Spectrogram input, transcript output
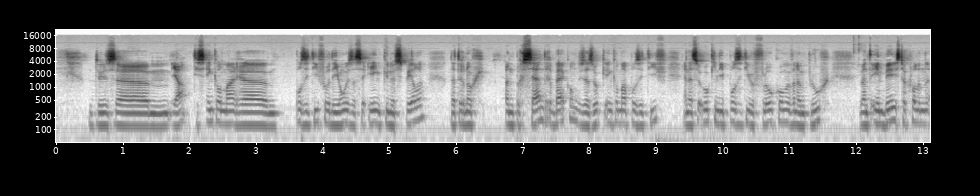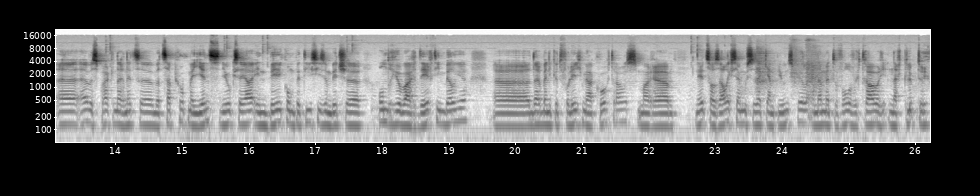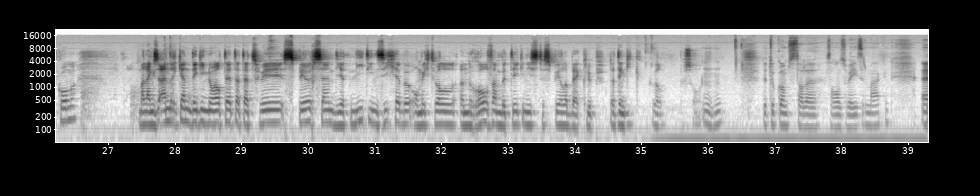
Dus ehm, ja, het is enkel maar positief voor de jongens dat ze één kunnen spelen. Dat er nog een percent erbij komt, dus dat is ook enkel maar positief. En dat ze ook in die positieve flow komen van een ploeg. Want 1B is toch wel een... Uh, we spraken daar net een uh, WhatsApp-groep met Jens, die ook zei, ja, 1B-competitie is een beetje ondergewaardeerd in België. Uh, daar ben ik het volledig mee akkoord trouwens. Maar nee, het zou zalig zijn moesten zij kampioen spelen en dan met de volle vertrouwen naar club terugkomen. Maar langs de andere kant denk ik nog altijd dat dat twee spelers zijn die het niet in zich hebben om echt wel een rol van betekenis te spelen bij club. Dat denk ik wel, persoonlijk. Mm. De toekomst zal, uh, zal, ons wijzer maken. Uh,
